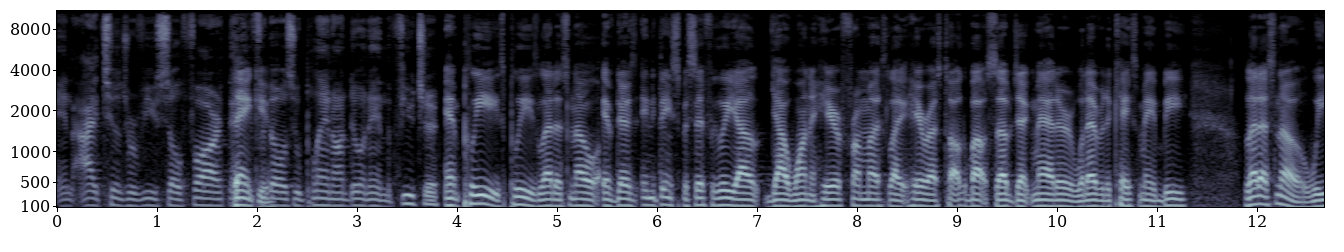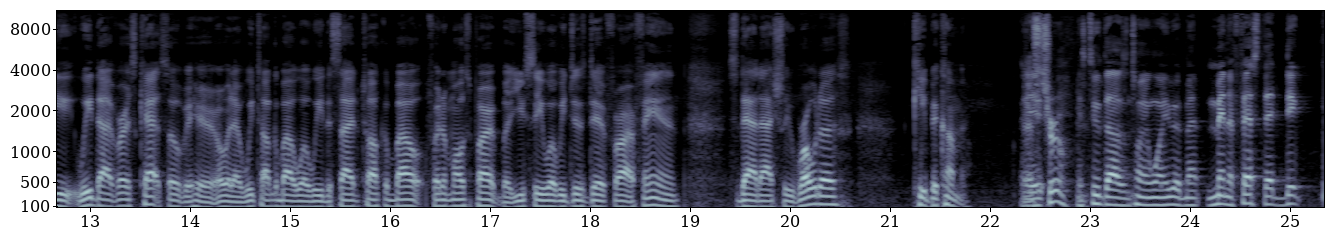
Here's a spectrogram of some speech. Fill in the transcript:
an iTunes review so far. Thank, Thank you you. for those who plan on doing it in the future. And please, please let us know if there's anything specifically y'all y'all want to hear from us, like hear us talk about subject matter, whatever the case may be. Let us know. We we diverse cats over here, or whatever. We talk about what we decide to talk about for the most part, but you see what we just did for our fans so that actually wrote us. Keep it coming. That's It- true. It's 2021. You better manifest that dick.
